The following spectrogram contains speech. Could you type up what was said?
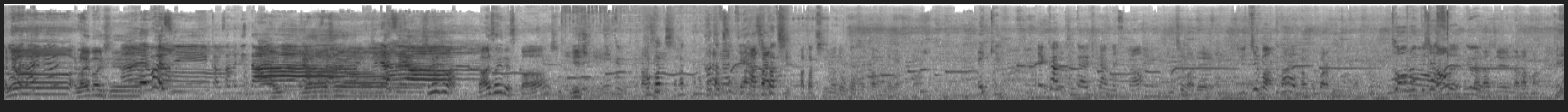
안녕 라이브 하신 레버지 감사합니다. 안녕하세요. 안녕하세요. 실례지만 난사이 데스까? 니주. 핫타치 핫타치 핫타치. 핫타치. 駅え韓国から来たんですか？YouTuber で。YouTuber、はい、韓国から来てます。登録者数？77万。え？え？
